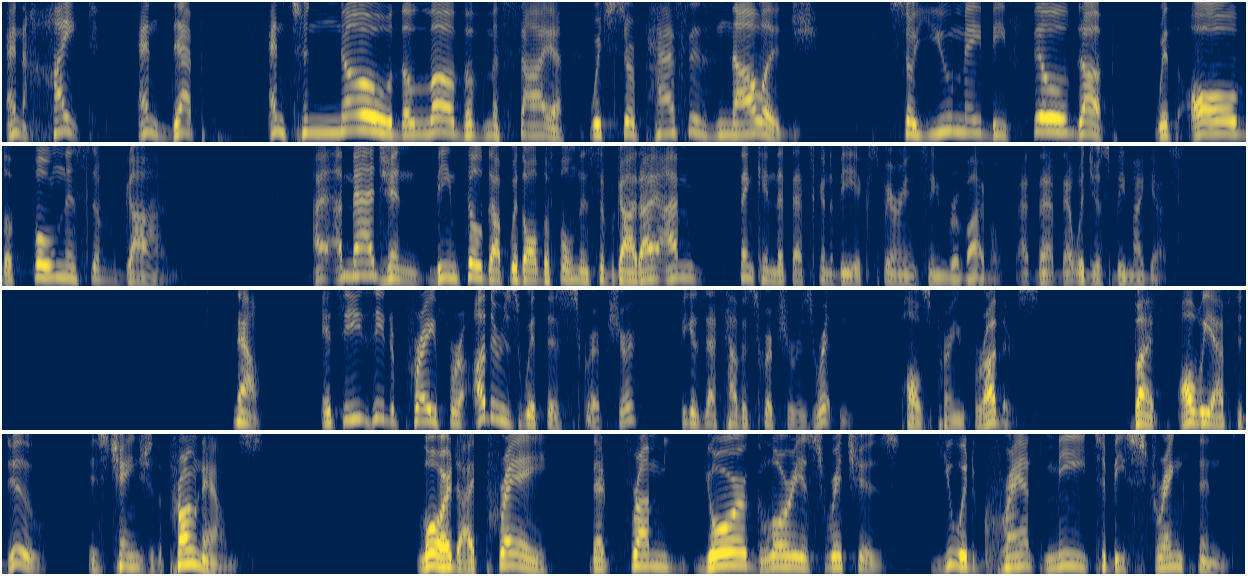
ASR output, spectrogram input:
and height and depth, and to know the love of Messiah, which surpasses knowledge, so you may be filled up with all the fullness of God. I imagine being filled up with all the fullness of God. I, am thinking that that's going to be experiencing revival. That, that, that would just be my guess. Now, it's easy to pray for others with this scripture because that's how the scripture is written. Paul's praying for others. But all we have to do is change the pronouns. Lord, I pray that from your glorious riches you would grant me to be strengthened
